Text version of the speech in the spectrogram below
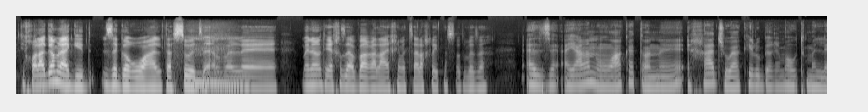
את יכולה גם להגיד, זה גרוע, אל תעשו את זה, אבל אה, מעניין אותי איך זה עבר עלייך, אם יצא לך להתנסות בזה. אז היה לנו האקתון אה, אחד שהוא היה כאילו ברימוט מלא,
